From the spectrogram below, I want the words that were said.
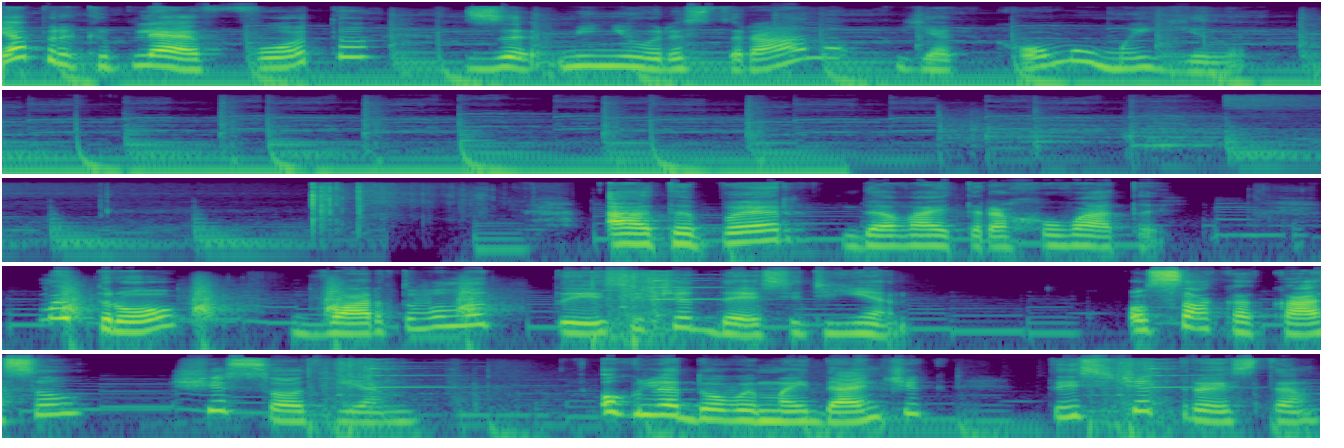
Я прикріпляю фото з меню ресторану, в якому ми їли. А тепер давайте рахувати. Метро вартувало 1010 єн. Осака Касл 600 єн. Оглядовий майданчик 1300.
